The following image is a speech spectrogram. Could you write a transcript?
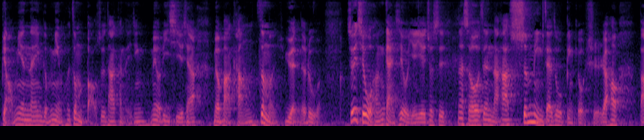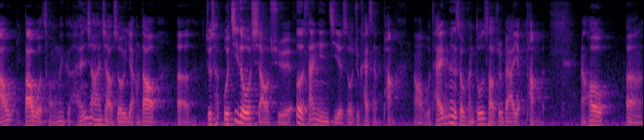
表面那一个面会这么薄，就是他可能已经没有力气，也想要没有办法扛这么远的路了。所以，其实我很感谢我爷爷，就是那时候真的拿他生命在做饼给我吃，然后把我把我从那个很小很小的时候养到。呃，就是我记得我小学二三年级的时候就开始很胖，然后我才那个时候可能多少就被他养胖了，然后呃，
